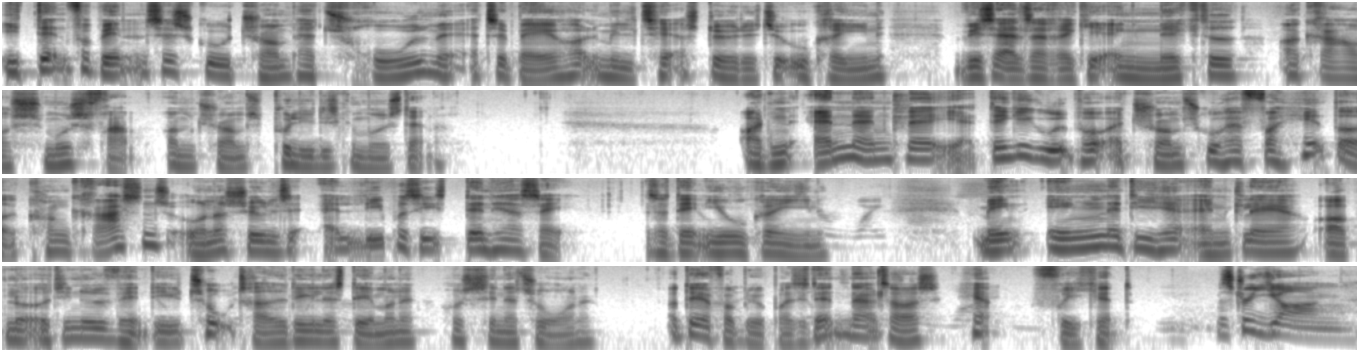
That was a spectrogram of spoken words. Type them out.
I den forbindelse skulle Trump have truet med at tilbageholde militærstøtte til Ukraine, hvis altså regeringen nægtede at grave smus frem om Trumps politiske modstander. Og den anden anklage, ja, den gik ud på, at Trump skulle have forhindret kongressens undersøgelse af lige præcis den her sag, altså den i Ukraine. Men ingen af de her anklager opnåede de nødvendige to tredjedele af stemmerne hos senatorerne. Og derfor blev præsidenten altså også her frikendt. Mr. Young.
